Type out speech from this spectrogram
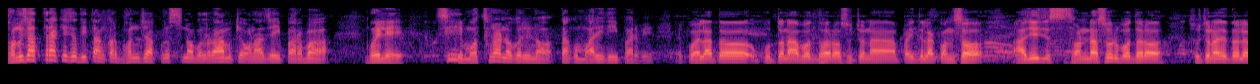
ଧନୁଯାତ୍ରାକେ ଯଦି ତାଙ୍କର ଭଞ୍ଜା କୃଷ୍ଣ ବଳରାମକେ ଅଣାଯାଇ ପାରବା ବୋଇଲେ ସେ ମଥୁରା ନଗରୀନ ତାଙ୍କୁ ମାରି ଦେଇପାରିବେ ପହିଲା ତ ପୁତନା ପୁତନାବଦ୍ଧର ସୂଚନା ପାଇଥିଲା କଂସ ଆଜି ଷଣ୍ଡାସୁର ବଦ୍ଧର ସୂଚନା ଯେତେବେଳେ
